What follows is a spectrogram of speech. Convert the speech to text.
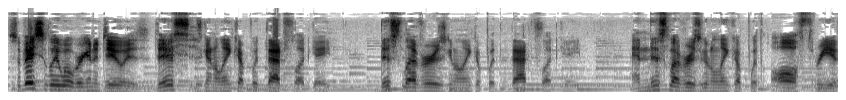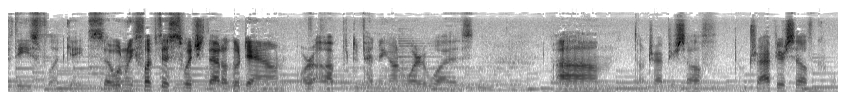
So basically what we're going to do is this is going to link up with that floodgate, this lever is going to link up with that floodgate, and this lever is going to link up with all three of these floodgates. So when we flip this switch, that'll go down or up, depending on where it was. Um, don't trap yourself. Don't trap yourself. Cool.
